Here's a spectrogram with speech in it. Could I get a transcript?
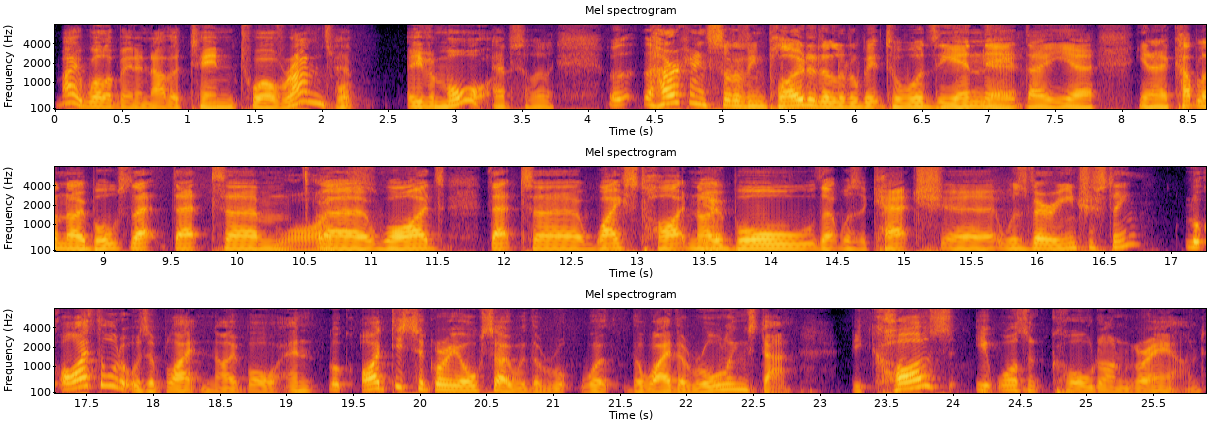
may well have been another 10, 12 runs, well, even more. Absolutely. Well, the Hurricanes sort of imploded a little bit towards the end there. They, uh, you know, a couple of no balls. That that um, Wides. Uh, wides. That uh, waist height no Yeah. ball that was a catch uh, was very interesting. Look, I thought it was a blatant no ball, and look, I disagree also with the with the way the ruling's done because it wasn't called on ground.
